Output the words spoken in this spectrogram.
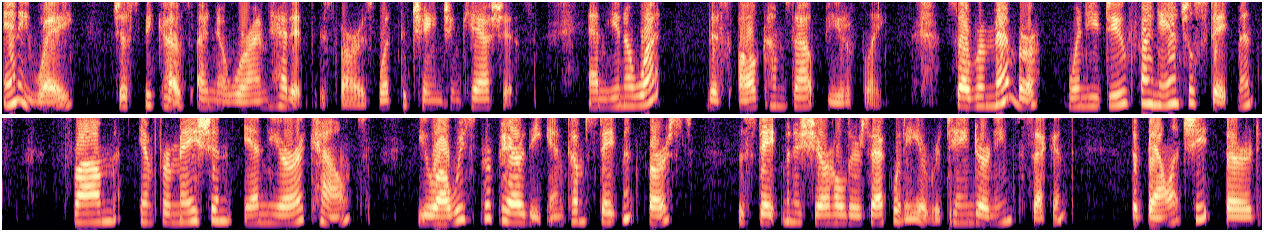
anyway just because I know where I'm headed as far as what the change in cash is. And you know what? This all comes out beautifully. So remember, when you do financial statements from information in your accounts, you always prepare the income statement first, the statement of shareholders' equity or retained earnings second, the balance sheet third,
